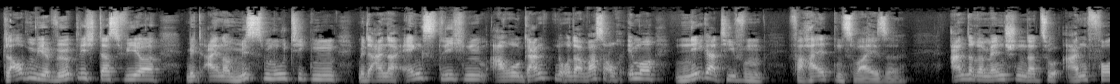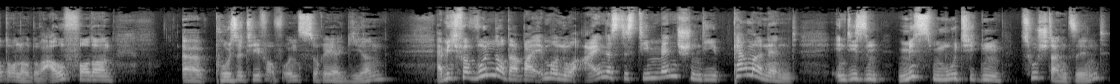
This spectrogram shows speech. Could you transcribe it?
Glauben wir wirklich, dass wir mit einer missmutigen, mit einer ängstlichen, arroganten oder was auch immer negativen Verhaltensweise andere Menschen dazu anfordern oder auffordern, äh, positiv auf uns zu reagieren? Ja, mich verwundert dabei immer nur eines, dass die Menschen, die permanent in diesem missmutigen Zustand sind,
